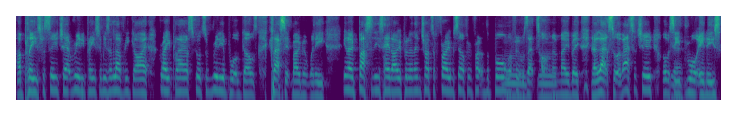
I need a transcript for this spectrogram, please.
I'm pleased for Soucek. Really pleased for him. He's a lovely guy, great player. Scored some really important goals. Classic moment when he, you know, busted his head open and then tried to throw himself in front of the ball. I think it was at Tottenham, maybe. You know, that sort of attitude. Obviously, Yeah. he brought in his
